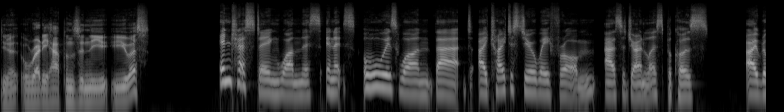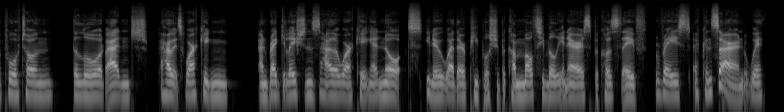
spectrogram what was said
you know already happens in the U- US? Interesting one. This, and it's always one that I try to steer away from as a journalist because I report on the law and how it's working and regulations how they're working and not you know whether people should become multimillionaires because they've raised a concern with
